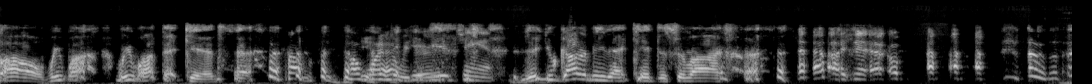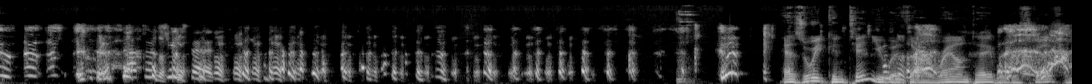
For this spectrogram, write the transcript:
Oh, we want we want that kid. I Yeah, wanted to give do. you a chance. you you got to be that kid to survive. I know. That's what she said. As we continue with our roundtable discussion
